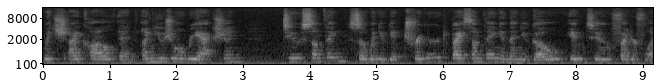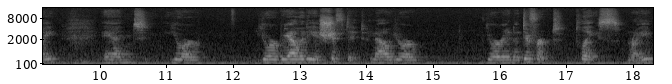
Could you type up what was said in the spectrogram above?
which I call an unusual reaction to something. So when you get triggered by something and then you go into fight or flight and your your reality is shifted. Now you're you're in a different place, right?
